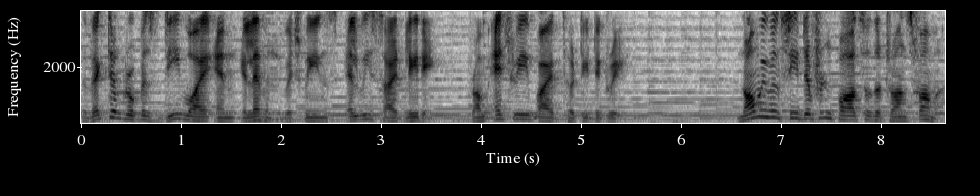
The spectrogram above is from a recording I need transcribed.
the vector group is DYN11 which means LV side leading from HV by 30 degree. Now we will see different parts of the transformer.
